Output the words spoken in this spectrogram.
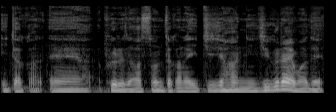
いたか、えー、プールで遊んでたかな。1時半2時ぐらいまで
